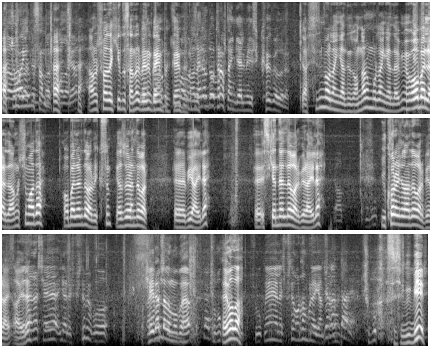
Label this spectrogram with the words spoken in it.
Armutçuma Yıldızhan'da. Anuşma'daki Yıldızhanlar benim kayın, kayın, Herhalde o taraftan gelmeyiz köy olarak. Ya siz mi oradan geldiniz? Onlar mı buradan geldiler bilmiyorum. O haberlerde, Arnavutçuma'da o haberlerde var bir kısım. Yazıören'de var e, bir aile. E, İskender'de var bir aile. Yukarıcılarda var bir ai- aile. Neler şeye yerleşmiş değil mi bu? Şeyden de mı bu? he? Çubuk, Eyvallah. Çubuklu'ya yerleşmişler oradan buraya gelmişler? Çubuk, Bir.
